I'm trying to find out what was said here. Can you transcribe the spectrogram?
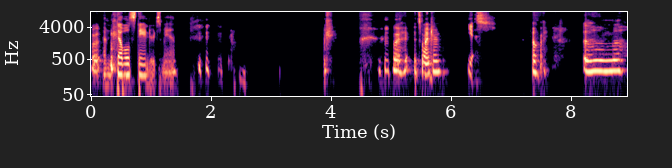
But, Um, double standards, man. it's my turn. Yes. Okay. Um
